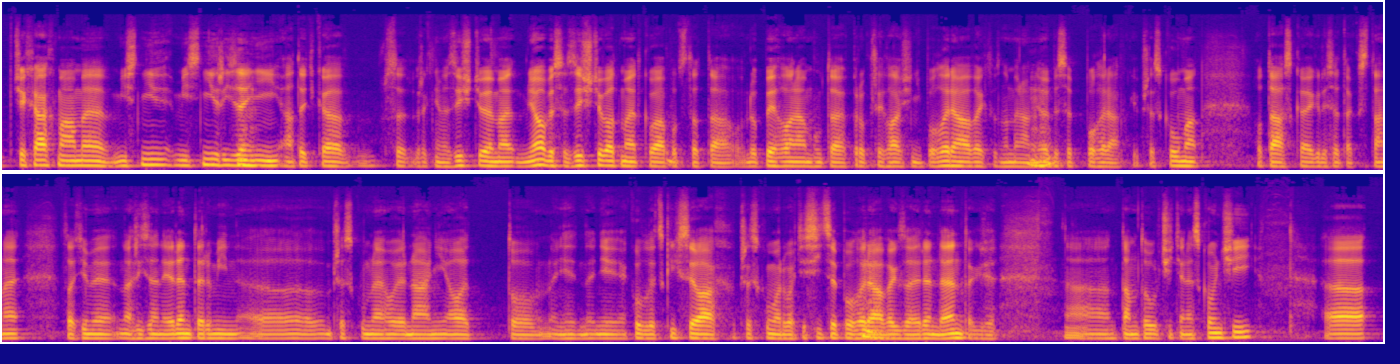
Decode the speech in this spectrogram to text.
v Čechách máme místní, místní řízení hmm. a teďka se, řekněme, zjišťujeme, měla by se zjišťovat majetková podstata, dopěhla nám huta pro přihlášení pohledávek, to znamená, měly hmm. by se pohledávky přeskoumat. Otázka je, kdy se tak stane. Zatím je nařízen jeden termín e, přeskumného jednání, ale to není, není jako v lidských silách přeskoumat 2000 pohledávek hmm. za jeden den, takže a, tam to určitě neskončí.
